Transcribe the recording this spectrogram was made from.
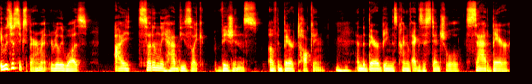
It was just experiment. It really was. I suddenly had these like visions of the bear talking Mm-hmm. and the bear being this kind of existential sad bear.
